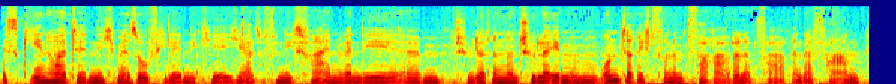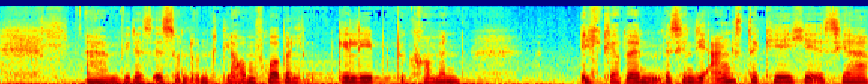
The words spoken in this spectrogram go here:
Es gehen heute nicht mehr so viele in die Kirche, also finde ich es fein, wenn die ähm, Schülerinnen und Schüler eben im Unterricht von einem Pfarrer oder einer Pfarrerin erfahren, ähm, wie das ist und, und Glauben vorgelebt bekommen. Ich glaube, ein bisschen die Angst der Kirche ist ja,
